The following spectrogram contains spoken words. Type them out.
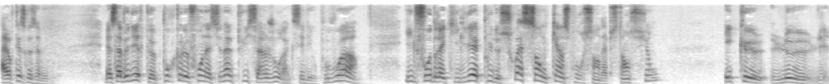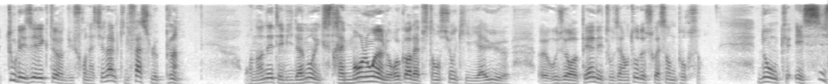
Alors qu'est-ce que ça veut dire? Ça veut dire que pour que le Front National puisse un jour accéder au pouvoir, il faudrait qu'il y ait plus de 75% d'abstention et que tous les électeurs du Front National qu'ils fassent le plein. On en est évidemment extrêmement loin. Le record d'abstention qu'il y a eu euh, aux européennes est aux alentours de 60%. Donc, et si,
